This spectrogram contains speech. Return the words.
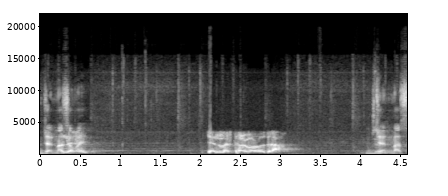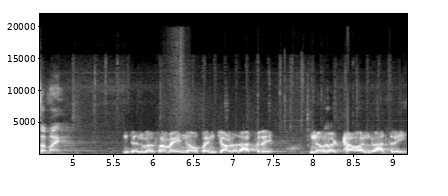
જન્મ સમય? જન્મ સ્થળ વડોદરા. જન્મ સમય? જન્મ સમય નવ પંચાવન રાત્રે. નવ ને અઠ્ઠાવન રાત્રે.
